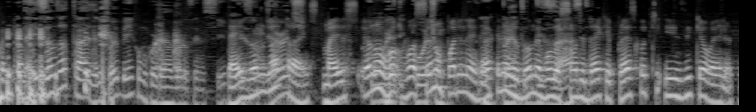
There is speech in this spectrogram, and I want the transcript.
10 anos atrás, ele foi bem como coordenador ofensivo. 10 anos Garrett, atrás. Mas eu não vou, você não pode negar que ele ajudou na evolução desastre. de Dak Prescott e Ezekiel Elliott.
